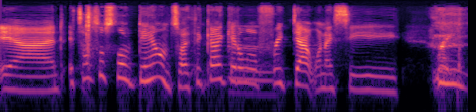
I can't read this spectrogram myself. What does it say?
and it's also slowed down. So I think I get a little Mm. freaked out when I see Right.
